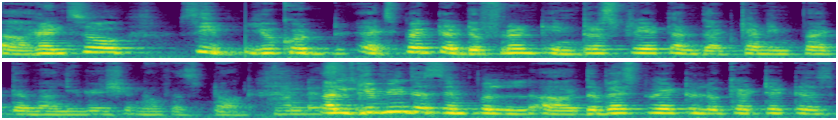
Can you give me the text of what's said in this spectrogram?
uh, and so see you could expect a different interest rate and that can impact the valuation of a stock. I'll give you the simple uh, the best way to look at it is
